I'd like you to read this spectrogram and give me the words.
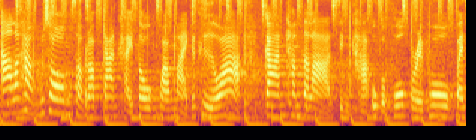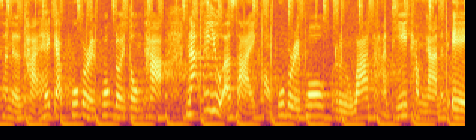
เอาละค่ะคุณผู้ชมสำหรับการขายตรงความหมายก็คือว่าการทำตลาดสินค้าอุปโภคบริโภค ไปเสนอขายให้กับผู้บริโภคโดยตรงค่ะ ณ ที่อยู่อาศัยของผู้บริโภค หรือว่าสถานที่ทำงานนั่นเอง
